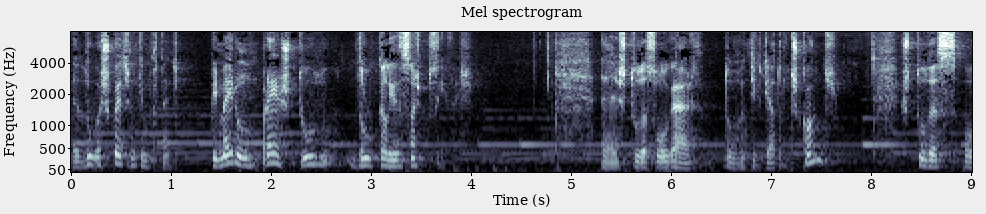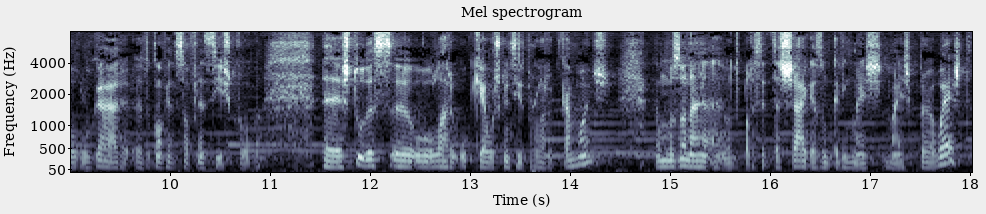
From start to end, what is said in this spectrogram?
eh, duas coisas muito importantes. Primeiro, um pré-estudo de localizações possíveis. Estuda-se o lugar do antigo Teatro dos Condes, estuda-se o lugar do Convento de São Francisco, estuda-se o, o que é hoje conhecido por Largo de Camões, uma zona do Palacete das Chagas, um bocadinho mais, mais para oeste,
